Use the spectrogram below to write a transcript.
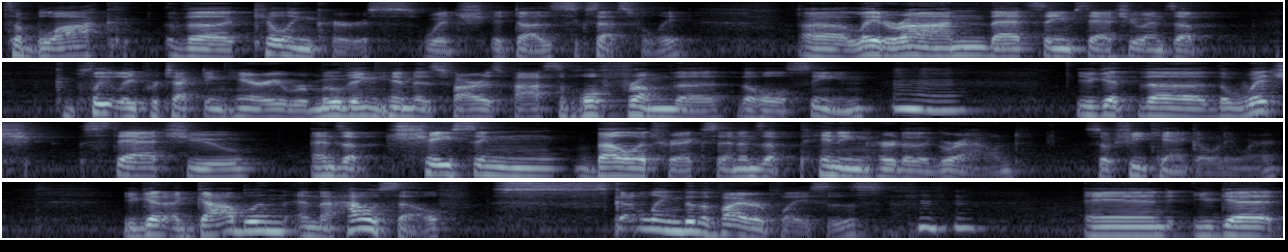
to block the killing curse, which it does successfully. Uh, later on, that same statue ends up completely protecting Harry, removing him as far as possible from the, the whole scene. You get the the witch statue ends up chasing Bellatrix and ends up pinning her to the ground, so she can't go anywhere. You get a goblin and the house elf scuttling to the fireplaces, and you get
